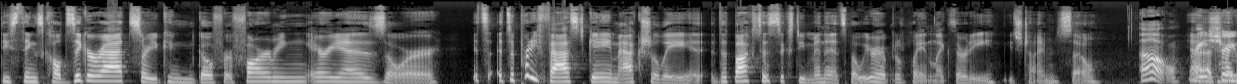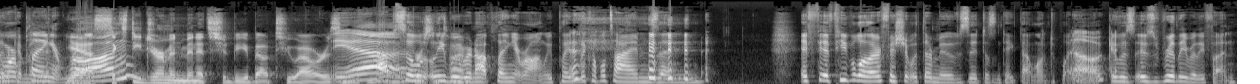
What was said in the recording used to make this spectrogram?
these things called ziggurats, or you can go for farming areas, or it's it's a pretty fast game actually. The box says sixty minutes, but we were able to play in like thirty each time. So Oh, Yeah, are you I'd sure you weren't playing it recommend wrong? yeah, 60 German minutes should be about two hours. Yeah. normal absolutely, we were not playing it wrong. We played it a couple times, and if if people are efficient with their moves, it doesn't take that long to play. Oh, okay. It was it was really really fun.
